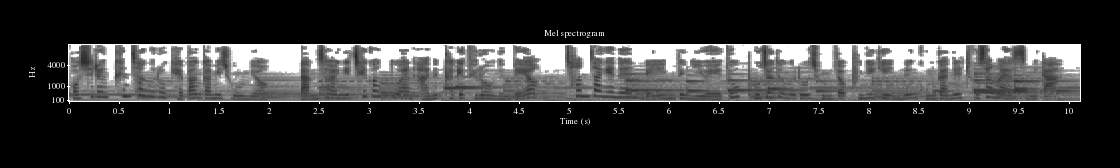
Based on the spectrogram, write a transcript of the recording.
거실은 큰 창으로 개방감이 좋으며 남서양의 채광 또한 아늑하게 들어오는데요. 천장에는 메인 등 이외에도 보조등으로 좀 더 분위기 있는 공간을 조성하였습니다.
